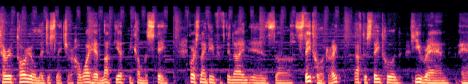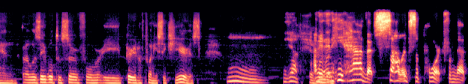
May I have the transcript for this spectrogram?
territorial legislature. Hawaii had not yet become a state. Of course, 1959 is uh, statehood, right? After statehood, he ran and I was able to serve for a period of 26 years. Mm, yeah. I mean, and he had that solid support from that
